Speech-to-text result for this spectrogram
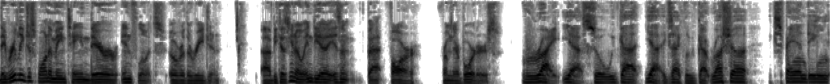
they really just want to maintain their influence over the region. Uh, because, you know, India isn't that far from their borders. Right. Yeah. So we've got, yeah, exactly. We've got Russia expanding,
